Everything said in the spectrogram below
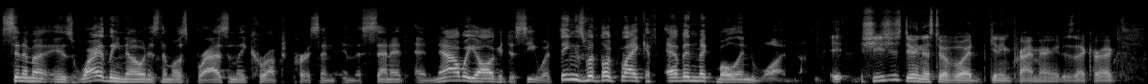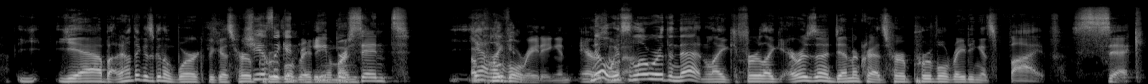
Sinema is widely known as the most brazenly corrupt person in the Senate, and now we all get to see what things would look like if Evan McMullin won. It, she's just doing this to avoid getting primaried. Is that correct? Y- yeah, but I don't think it's going to work because her she has approval like an rating eight among percent yeah, like, approval rating in Arizona. no, it's lower than that. And like for like Arizona Democrats, her approval rating is five, Sick.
